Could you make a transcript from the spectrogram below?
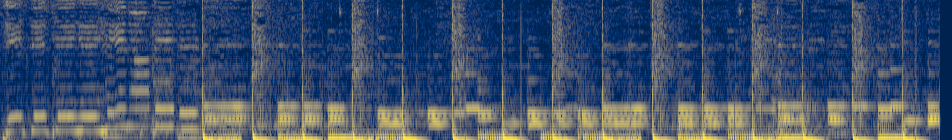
Say, say, say, hey, hey, now.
